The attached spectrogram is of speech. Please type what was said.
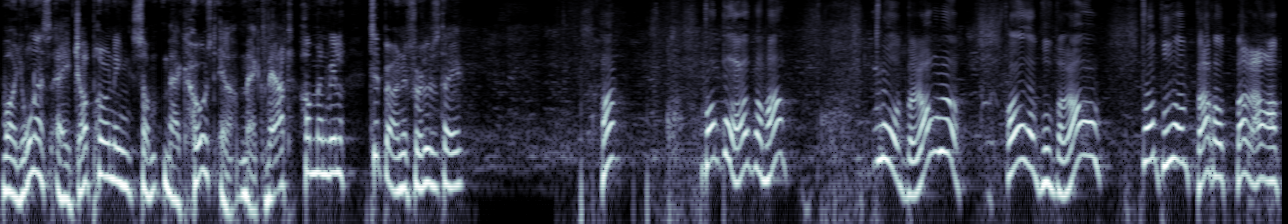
hvor Jonas er i jobprøvning som Mac-host, eller Mac-vært, om man vil, til børnefødselsdag. Hå? Hvor kan jeg her? Nu er ballonger, Og jeg er balloner. Og på er bakke.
